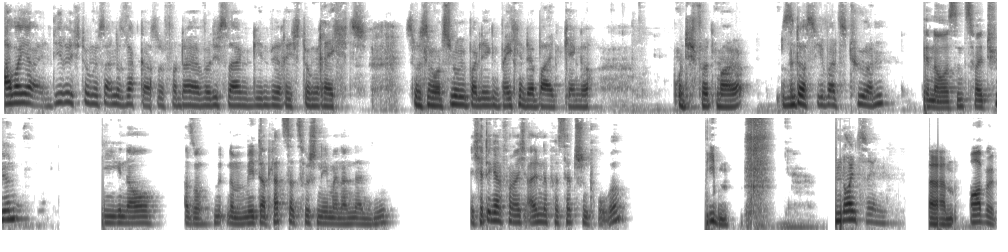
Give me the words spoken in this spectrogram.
aber ja, in die Richtung ist eine Sackgasse. Von daher würde ich sagen, gehen wir Richtung rechts. Jetzt müssen wir uns nur überlegen, welchen der beiden Gänge. Und ich würde mal, sind das jeweils Türen? Genau, es sind zwei Türen, die genau, also mit einem Meter Platz dazwischen nebeneinander liegen. Ich hätte gern von euch allen eine Perception-Probe. Sieben. 19. Ähm, Orwell,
